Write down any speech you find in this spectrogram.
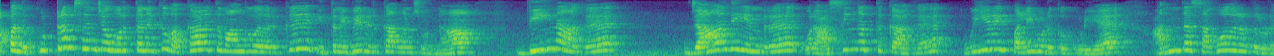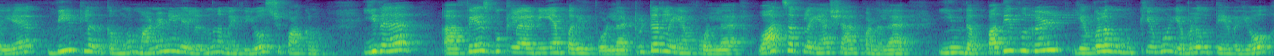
அப்போ அந்த குற்றம் செஞ்ச ஒருத்தனுக்கு வக்காலத்து வாங்குவதற்கு இத்தனை பேர் இருக்காங்கன்னு சொன்னால் வீணாக ஜாதி என்ற ஒரு அசிங்கத்துக்காக உயிரை பலி கொடுக்கக்கூடிய அந்த சகோதரர்களுடைய வீட்டில் இருக்கவங்க மனநிலையிலேருந்து நம்ம இதை யோசிச்சு பார்க்கணும். இதை ஃபேஸ்புக்கில் நீ ஏன் பதிவு போடல? ட்விட்டரில் ஏன் போடல? வாட்ஸ்அப்பில் ஏன் ஷேர் பண்ணலை? இந்த பதிவுகள் எவ்வளவு முக்கியமோ எவ்வளவு தேவையோ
